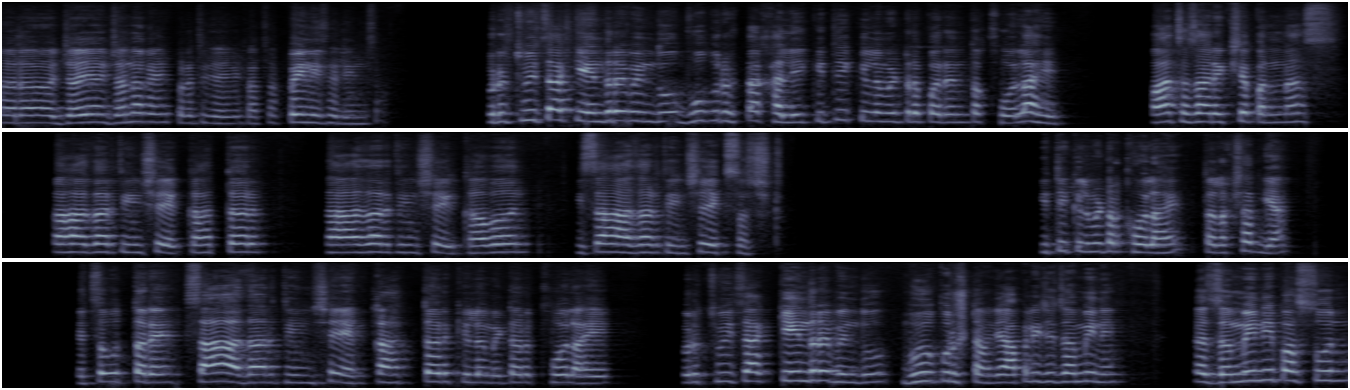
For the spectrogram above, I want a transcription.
तर जय जनक आहे प्रतिजैविकाचा पेनिसिलिनचा. पृथ्वीचा केंद्रबिंदू भूपृष्ठाखाली किती किलोमीटर पर्यंत खोल आहे? पाच हजार एकशे पन्नास सहा हजार तीनशे एकाहत्तर सहा हजार तीनशे एकावन्न की सहा हजार तीनशे एकसष्ट. किती किलोमीटर खोल आहे? तर लक्षात घ्या. याचं उत्तर आहे सहा हजार तीनशे एकाहत्तर किलोमीटर खोल आहे. पृथ्वीचा केंद्रबिंदू भूपृष्ठ म्हणजे आपली जी जमीन आहे त्या जमिनीपासून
